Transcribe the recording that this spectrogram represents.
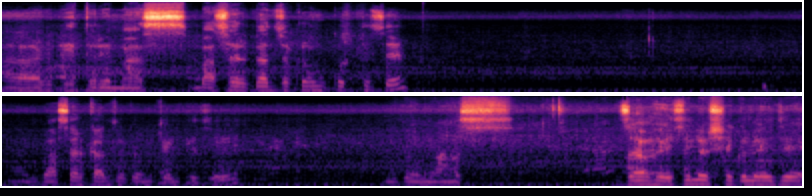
আর ভেতরে মাছ বাছার কার্যক্রম করতেছে। বাছার কার্যক্রম চলতেছে। যে মাছ যা হয়েছিল সেগুলো যে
